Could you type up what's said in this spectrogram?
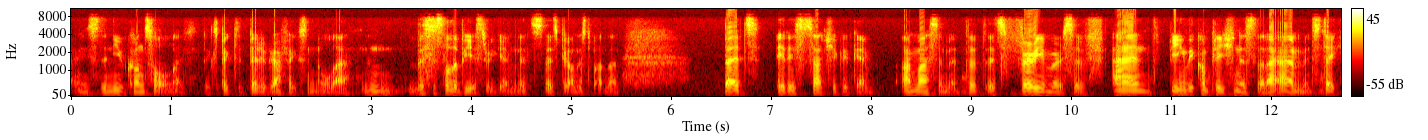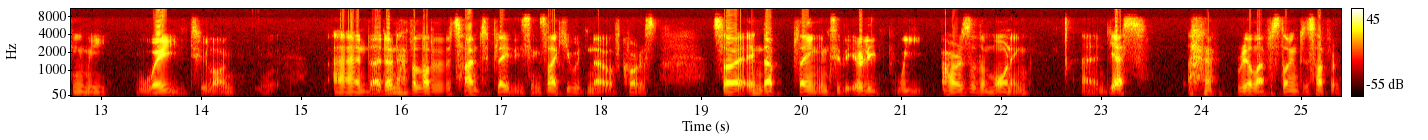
I mean, it's the new console. I expected better graphics and all that, and this is still a PS3 game. Let's let's be honest about that. But it is such a good game. I must admit that it's very immersive, and being the completionist that I am, it's taking me way too long and I don't have a lot of time to play these things, like you would know, of course. So I end up playing into the early wee hours of the morning, and yes, real life is starting to suffer,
